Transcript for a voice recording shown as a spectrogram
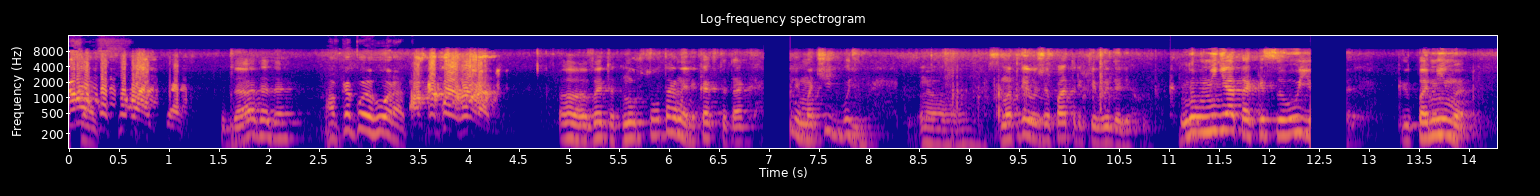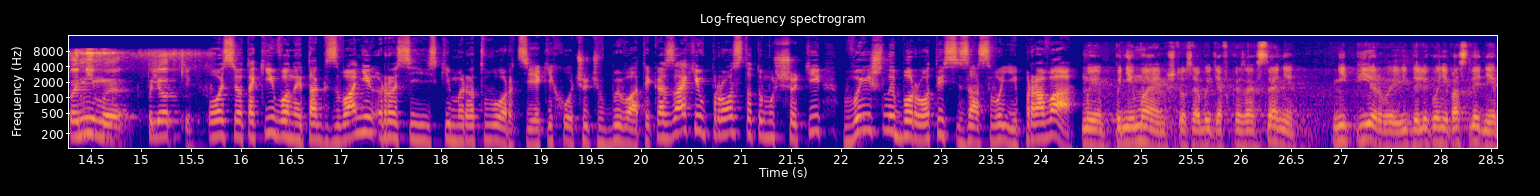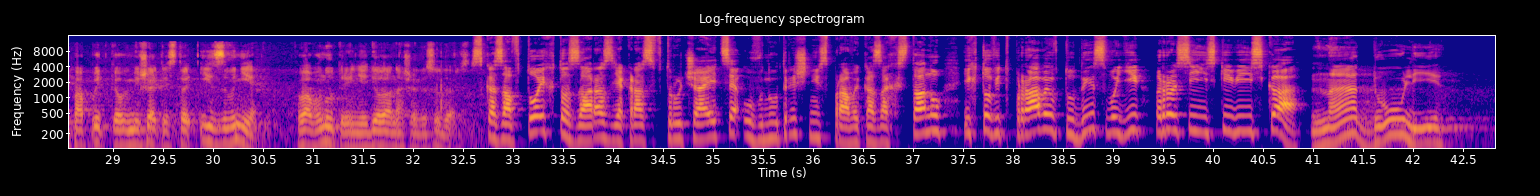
Да, да, да. А в какой город? А в какой город? в этот Нур-Султан или как-то так. Или мочить будем. О, смотри, уже Патрики выдали. Ну, у меня так СУ, е- помимо, помимо плетки. Ось отакі вони так звані російські миротворці, які хочуть вбивати казахів просто тому, що ті вийшли боротись за свої права. Мы понимаем, что события в Казахстане не первая и далеко не последняя попытка вмешательства извне во внутренние дела наших государств. Сказав той, хто зараз якраз втручається у внутрішні справи Казахстану і хто відправив туди свої російські війська. Надули.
